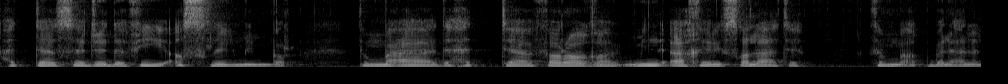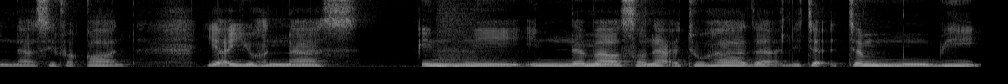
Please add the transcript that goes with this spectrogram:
حتى سجد في أصل المنبر ثم عاد حتى فرغ من آخر صلاته ثم أقبل على الناس فقال يا أيها الناس إني إنما صنعت هذا لتأتموا بي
